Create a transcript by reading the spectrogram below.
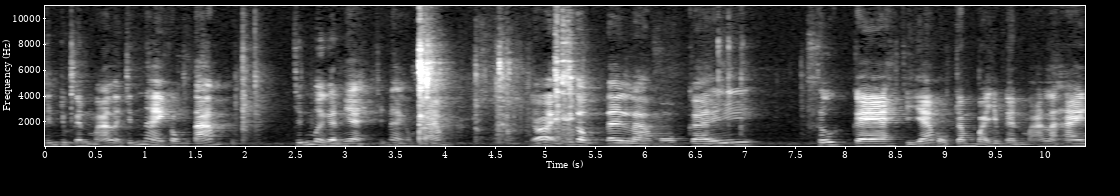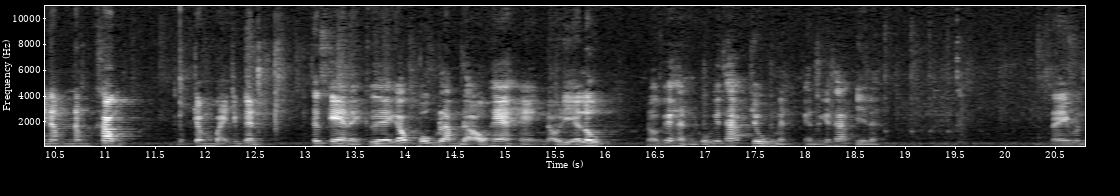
90 nghìn mã là 9208 90 nghìn nha 9208 rồi, tiếp tục, đây là một cái thước ke trị giá 170 nghìn, mã là 2550 170 nghìn. Thước ke này cưa góc 45 độ ha, hàng nội địa luôn. Đó cái hình của cái tháp chuông nè, hình cái tháp gì nè. Đây mình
